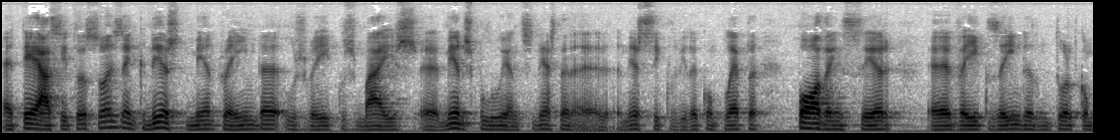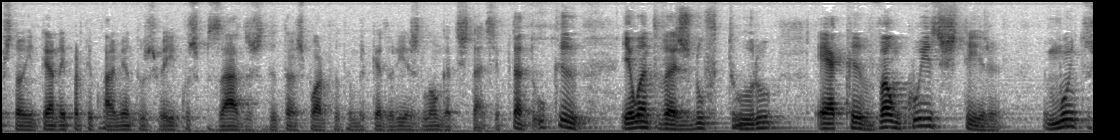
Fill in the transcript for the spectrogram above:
Até há situações em que neste momento ainda os veículos mais uh, menos poluentes nesta, uh, neste ciclo de vida completa podem ser veículos ainda de motor de combustão interna e particularmente os veículos pesados de transporte de mercadorias de longa distância. Portanto, o que eu antevejo no futuro é que vão coexistir muitos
